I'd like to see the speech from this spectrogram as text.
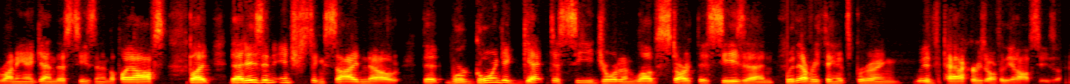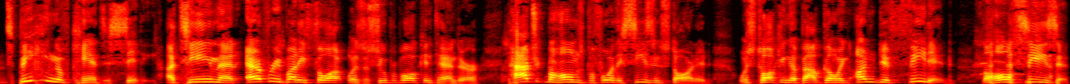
running again this season in the playoffs. But that is an interesting side note that we're going to get to see Jordan Love start this season with everything that's brewing with the Packers over the offseason. Speaking of Kansas City, a team that everybody thought was a Super Bowl contender, Patrick Mahomes, before the season started, was talking about going undefeated the whole season.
